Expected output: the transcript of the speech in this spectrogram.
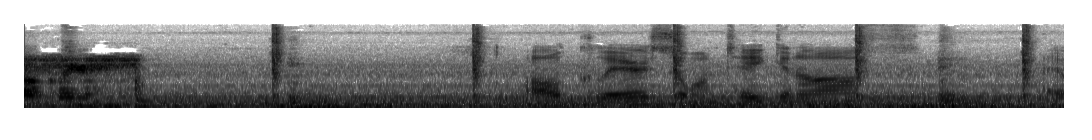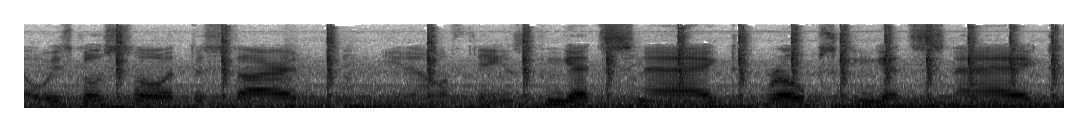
All clear. all clear, so I'm taking off. I always go slow at the start. Know, things can get snagged, ropes can get snagged,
